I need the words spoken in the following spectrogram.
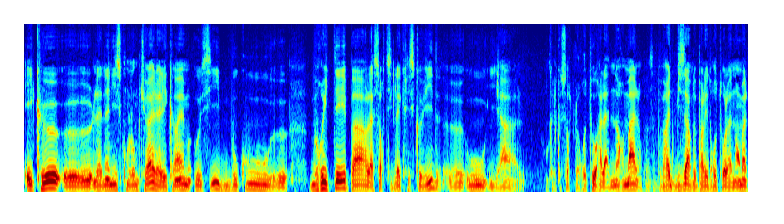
et que euh, l'analyse conjoncturelle, elle est quand même aussi beaucoup euh, bruitée par la sortie de la crise Covid, euh, où il y a quelque sorte le retour à la normale. Enfin, ça peut paraître bizarre de parler de retour à la normale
